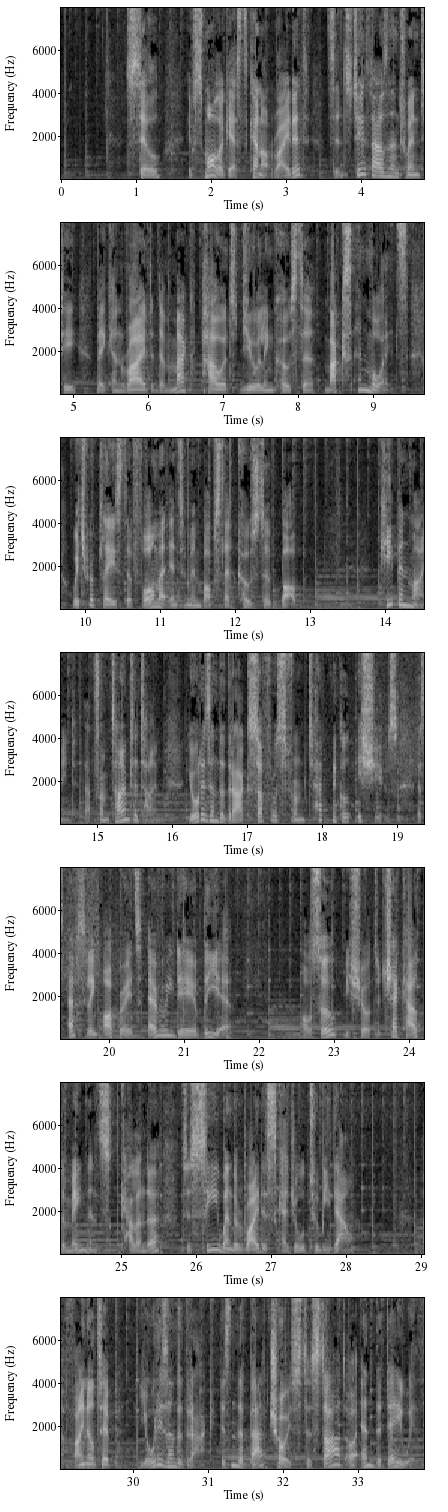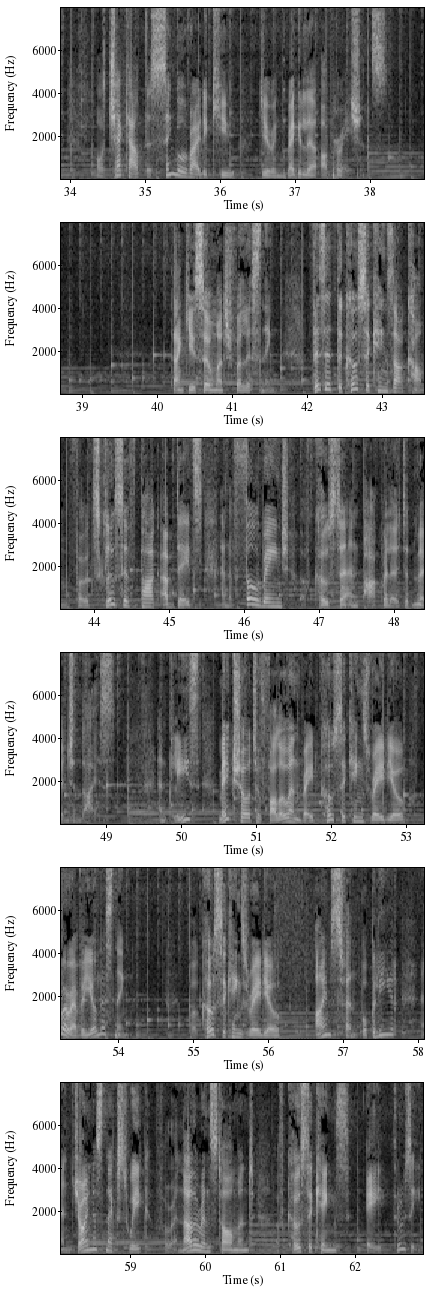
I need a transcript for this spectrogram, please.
Still, if smaller guests cannot ride it, since 2020 they can ride the Mack powered dueling coaster Max and Moritz, which replaced the former Intamin bobsled coaster Bob. Keep in mind that from time to time, Joris en de Draak suffers from technical issues as Efteling operates every day of the year also, be sure to check out the maintenance calendar to see when the ride is scheduled to be down. A final tip Joris en de Draak isn't a bad choice to start or end the day with, or check out the single rider queue during regular operations. Thank you so much for listening. Visit thecoasterkings.com for exclusive park updates and a full range of coaster and park related merchandise. And please make sure to follow and rate Coaster Kings Radio wherever you're listening. For Coaster Kings Radio, I'm Sven Populier, and join us next week for another installment of Coaster Kings A through Z.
